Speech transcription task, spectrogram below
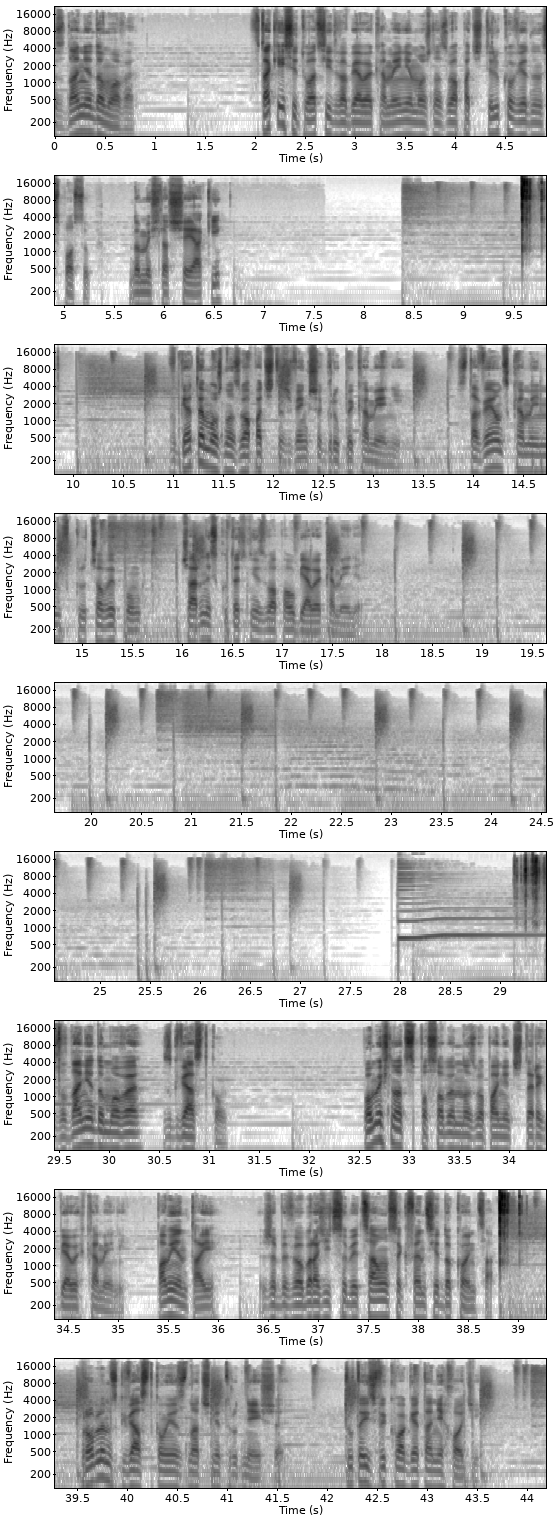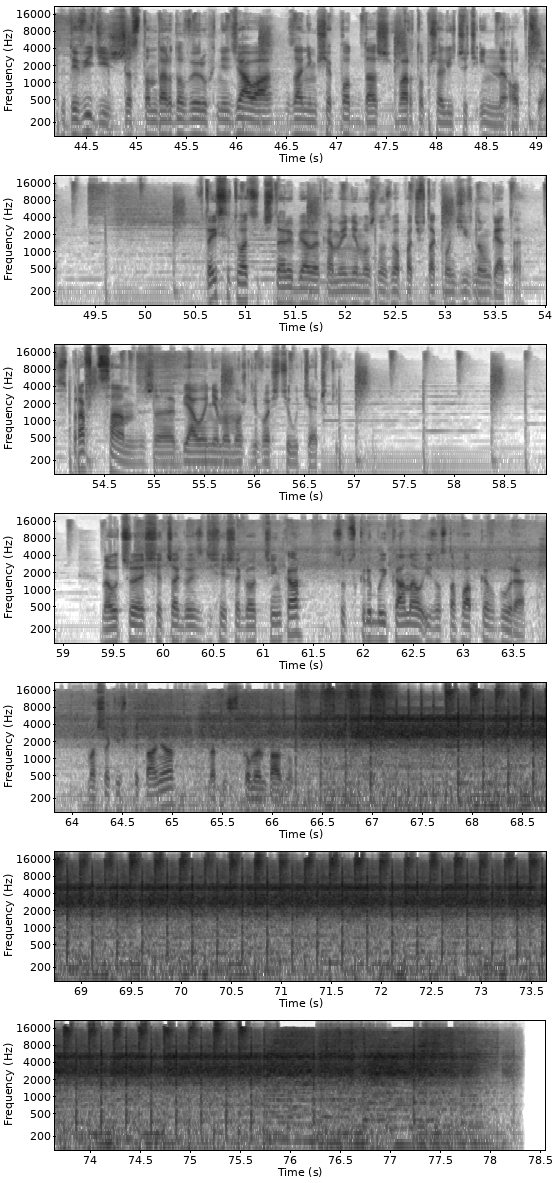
Zdanie domowe. W takiej sytuacji dwa białe kamienie można złapać tylko w jeden sposób. Domyślasz się jaki? W getę można złapać też większe grupy kamieni. Stawiając kamień w kluczowy punkt, czarny skutecznie złapał białe kamienie. Zadanie domowe z gwiazdką. Pomyśl nad sposobem na złapanie czterech białych kamieni. Pamiętaj, żeby wyobrazić sobie całą sekwencję do końca. Problem z gwiazdką jest znacznie trudniejszy. Tutaj zwykła geta nie chodzi. Gdy widzisz, że standardowy ruch nie działa, zanim się poddasz, warto przeliczyć inne opcje. W tej sytuacji cztery białe kamienie można złapać w taką dziwną getę. Sprawdź sam, że biały nie ma możliwości ucieczki. Nauczyłeś się czegoś z dzisiejszego odcinka? Subskrybuj kanał i zostaw łapkę w górę. Masz jakieś pytania? Napisz w komentarzu.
